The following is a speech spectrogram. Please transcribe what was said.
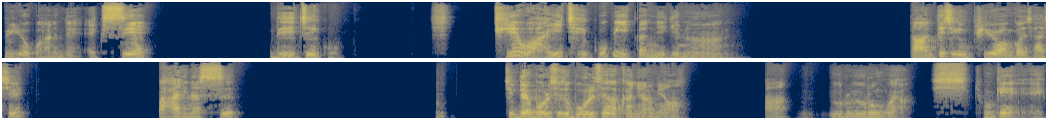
풀려고 하는데, x의 4제곱. 뒤에 y 제곱이 있다는 얘기는, 나한테 지금 필요한 건 사실 마이너스? 응? 지금 내가 머릿속에서 뭘 생각하냐면 아 요런, 요런 거야. 저게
